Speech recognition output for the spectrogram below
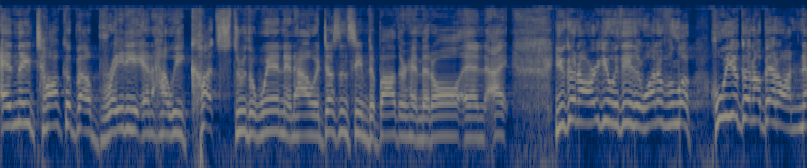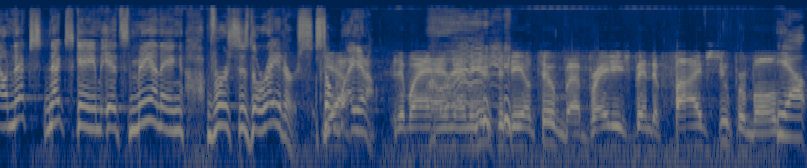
And they talk about Brady and how he cuts through the wind and how it doesn't seem to bother him at all. And I, you're going to argue with either one of them. Look, who are you going to bet on now? Next next game, it's Manning versus the Raiders. So yeah. you know. And, and here's the deal too. Uh, Brady's been to five Super Bowls Yep.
